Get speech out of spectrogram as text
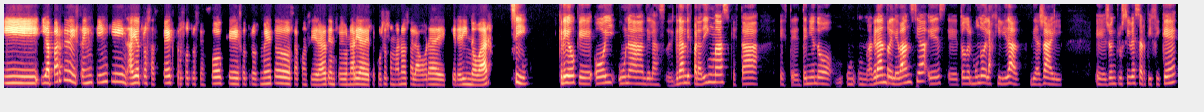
Y, aparte de design thinking, hay otros aspectos, otros enfoques, otros métodos a considerar dentro de un área de recursos humanos a la hora de querer innovar. Sí, creo que hoy una de las grandes paradigmas que está este, teniendo una gran relevancia es eh, todo el mundo de la agilidad, de Agile. Eh, yo inclusive certifiqué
